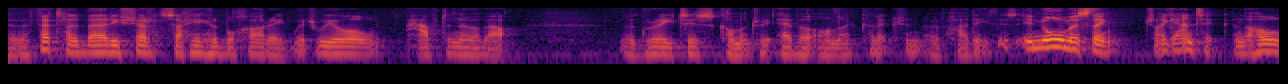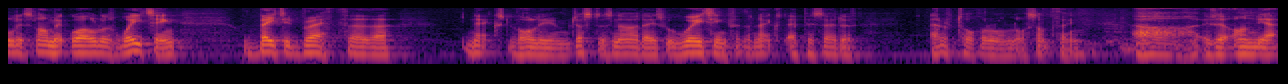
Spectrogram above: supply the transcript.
uh, Fath al-Bari Sharh Sahih al-Bukhari, which we all have to know about. The greatest commentary ever on a collection of hadith. An enormous thing, gigantic, and the whole Islamic world was waiting with bated breath for the next volume, just as nowadays we're waiting for the next episode of Ertugrul or something. Ah, is it on yet?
